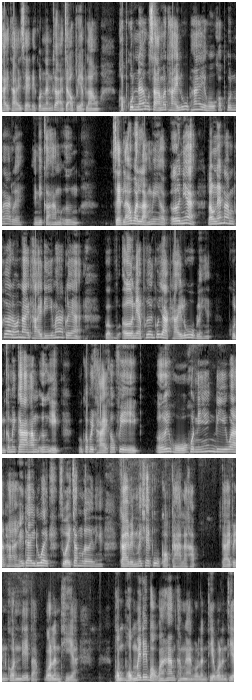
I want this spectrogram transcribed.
ถ่ายถ่ายเสร็จไอ้คนนั้นก็อาจจะเอาเปรียบเรา ขอบคุณนะอุตส่าห์มาถ่ายรูปให้โหขอบคุณมากเลย อันนี้ก็อ้ำอึ้งเสร็จแล้ววันหลังมีแบบเออเนี่ยเราแนะนำเพื่อนแล้วว่านายถ่ายดีมากเลยอะ่ะแบบเออเนี่ยเพื่อนก็อยากถ่ายรูปอะไรเงี้ยคุณก็ไม่กล้าอ้ำอึ้งอีก ก็ไปถ่ายเขาฟรีอีก เอ้ยโหคนนี้ยังดีว่าถ่ายให้ได้ด้วยสวยจังเลยอะไรเงี้ยกลายเป็นไม่ใช่ผู้ประกอบการแล้วครับ กลายเป็นคนที่แบบ volunteer ผมผมไม่ได้บอกว่าห้ามทำงาน volunteer volunteer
